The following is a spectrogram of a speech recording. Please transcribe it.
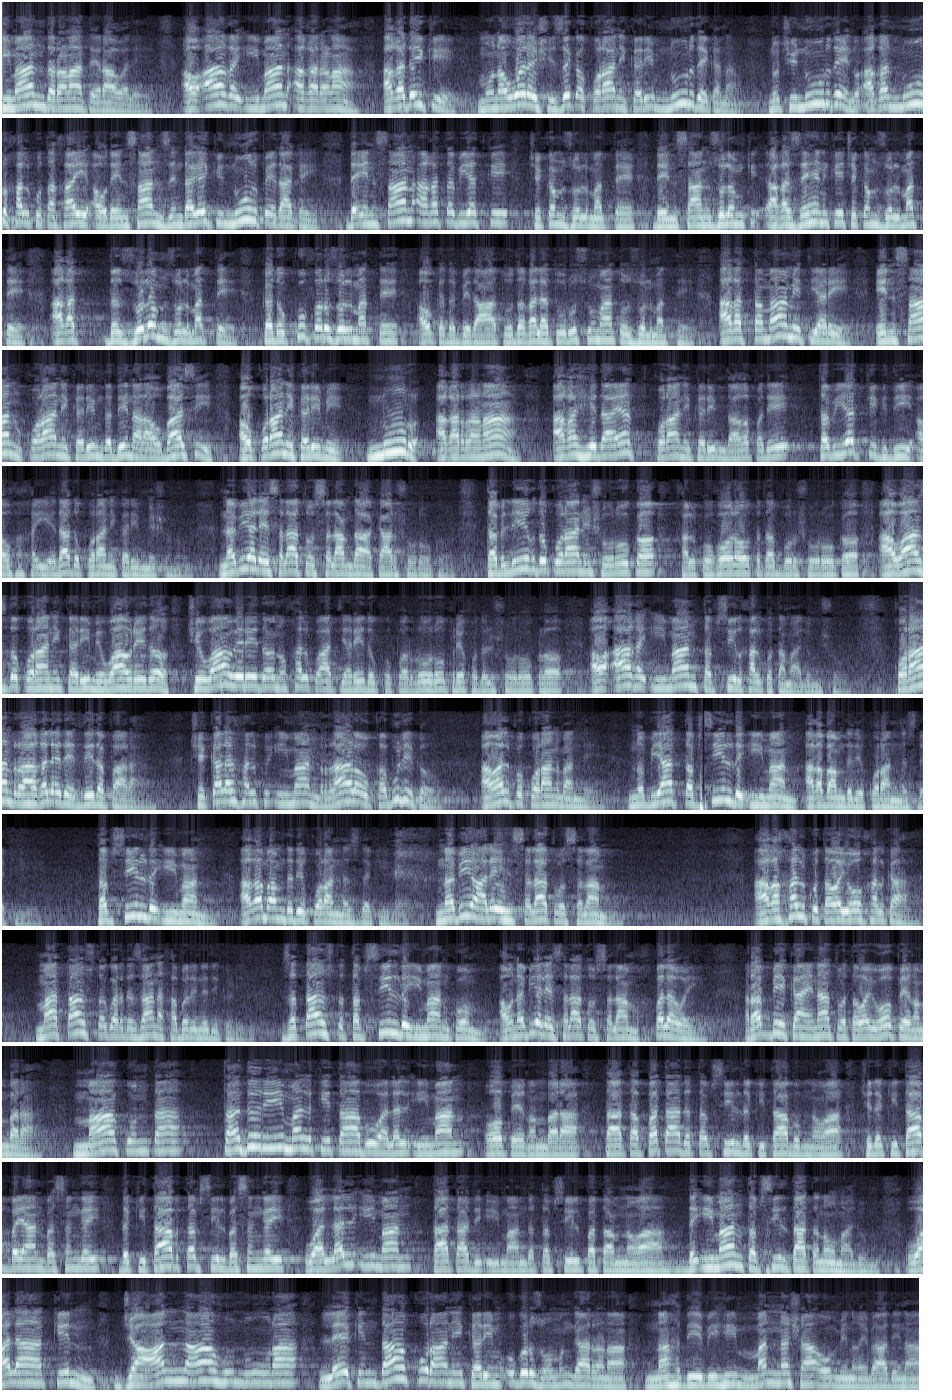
ایمان درنا تیراوله او هغه ایمان هغه رڼا هغه دی کې منور شي ځکه قران کریم نور دی کنه نو چې نور دی نو هغه نور خلکو ته خای او د انسان زندګۍ کې نور پیدا کوي د انسان هغه طبیعت کې چې کم ظلمت ته د انسان ظلم کې هغه ذهن کې چې کم ظلمت ته هغه د ظلم ظلمت ته کده کفر ظلمت ته او کده بدعات او د غلط رسومات او ظلمت ته هغه تمام تیارې انسان قران کریم د دین راو باسي او قران کریم نور هغه رڼا هغه هدایت قران کریم داغه پدې طبیعت کې ګدي او خیدا د قران کریم مشنو نبی علیہ الصلات والسلام دا کار شروع کو تبلیغ د قران شروع کو خلکو غور او تدبر شروع کو आवाज د قران کریم واورید چې واورید نو خلکو اتیری د کو پر رو رو پر خودل شروع کړه او هغه ایمان تفصیل خلکو ته معلوم شو قران راغله د دې لپاره چې کله خلکو ایمان راړ او قبول کو اول په قران باندې نو بیا تفصیل د ایمان هغه بام د قران نزد کی تفصیل د ایمان هغه بام د قران نزد کی نبی علیه الصلاۃ والسلام هغه خلکو ته یو خلکا ما تاسو ته ګور د ځان خبرې نه دی کړی زه تاسو ته تفصیل د ایمان کوم او نبی علیه الصلاۃ والسلام خپل وای رب کائنات وتوي او پیغمبره ما كنت تدری مل کتاب ولل ایمان او پیغمبره تا ته پتا د تفصیل د کتاب ابنوا چې د کتاب بیان بسنګي د کتاب تفصیل بسنګي ولل ایمان تا ته د ایمان د تفصیل پتا منوا د ایمان تفصیل تا ته نو معلوم ولکن جعلناه نورا لیکن دا قران کریم وګرځو مونږه رڼا نهدی به من نشاء من عبادنا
